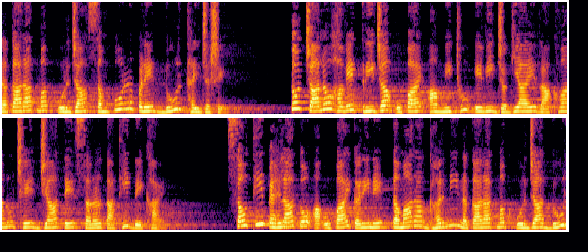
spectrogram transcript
નકારાત્મક ઊર્જા સંપૂર્ણપણે દૂર થઈ જશે. તો ચાલો હવે ત્રીજા ઉપાય આ મીઠું એવી જગ્યાએ રાખવાનું છે જ્યાં તે સરળતાથી દેખાય. સૌથી પહેલા તો આ ઉપાય કરીને તમારા ઘરની નકારાત્મક ઊર્જા દૂર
